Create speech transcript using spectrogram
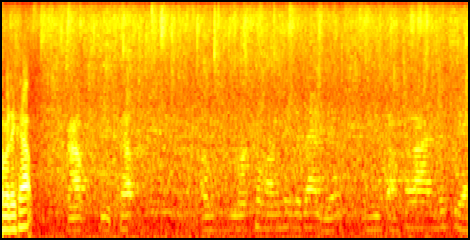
สวัสดีครับ ครับดีครับเอารถเข้ามาไม่ได้เดี๋ยวมีกับพลานไม่เสีย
